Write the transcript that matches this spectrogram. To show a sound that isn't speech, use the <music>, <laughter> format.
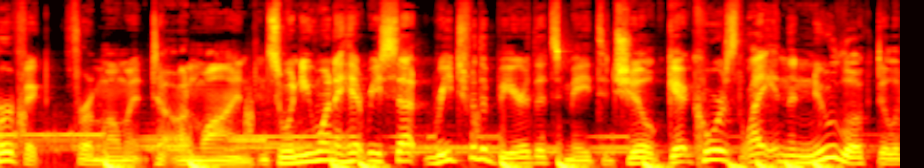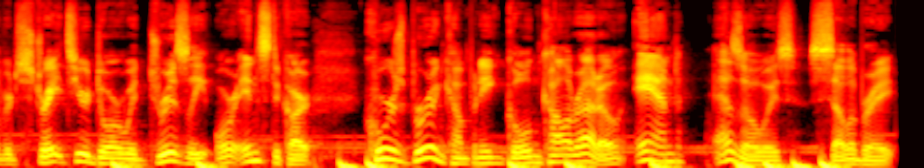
perfect for a moment to unwind. And so when you want to hit reset, reach for the beer that's made to chill. Get Coors Light in the new look delivered straight to your door with Drizly or Instacart. Coors Brewing Company, Golden, Colorado, and as always, celebrate.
